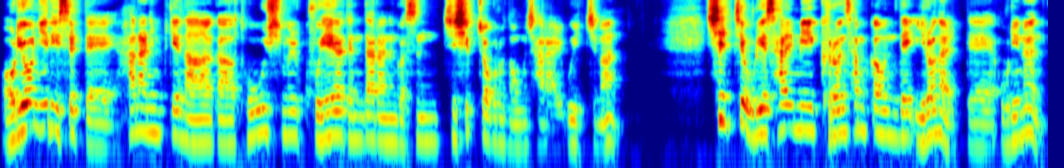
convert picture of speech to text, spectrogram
어려운 일이 있을 때 하나님께 나아가 도우심을 구해야 된다라는 것은 지식적으로 너무 잘 알고 있지만 실제 우리의 삶이 그런 삶 가운데 일어날 때 우리는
